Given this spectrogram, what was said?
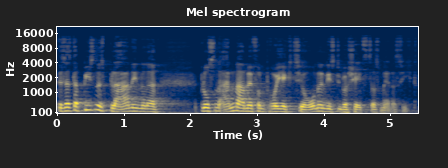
Das heißt, der Businessplan in einer bloßen Annahme von Projektionen ist überschätzt aus meiner Sicht.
